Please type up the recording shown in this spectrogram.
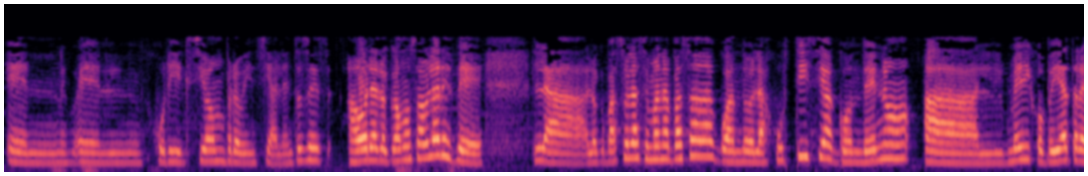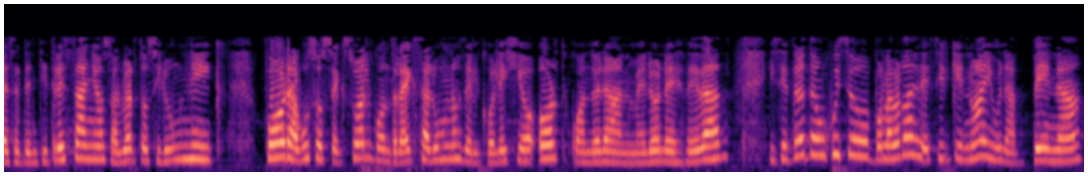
en, en jurisdicción provincial. Entonces, ahora lo que vamos a hablar es de la, lo que pasó la semana pasada cuando la justicia condenó al médico pediatra de 73 años, Alberto Cirugnic, por abuso sexual contra exalumnos del colegio Ort cuando eran menores de edad. Y se trata de un juicio, por la verdad, es decir que no hay una pena,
